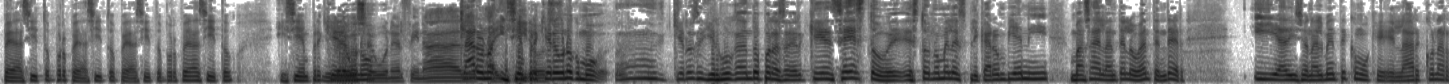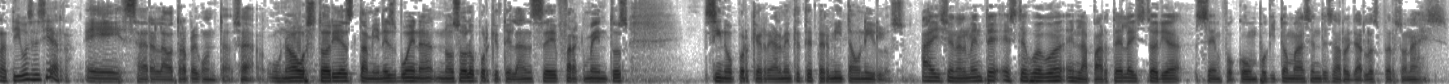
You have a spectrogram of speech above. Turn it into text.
pedacito por pedacito, pedacito por pedacito, y siempre Y quiere luego uno. se une al final. Claro, ¿no? y siempre quiere uno como, "Ah, quiero seguir jugando para saber qué es esto. Esto no me lo explicaron bien y más adelante lo voy a entender. Y adicionalmente como que el arco narrativo se cierra. Esa era la otra pregunta. O sea, una historia también es buena, no solo porque te lance fragmentos, sino porque realmente te permita unirlos. Adicionalmente, este juego en la parte de la historia se enfocó un poquito más en desarrollar los personajes.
